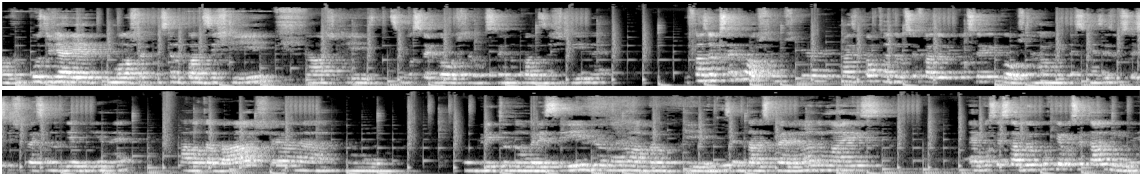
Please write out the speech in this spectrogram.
O curso de engenharia mostra que você não pode desistir. Eu acho que se você gosta, você não pode desistir, né? fazer o que você gosta. Acho que é mais importante você fazer o que você gosta, realmente. Assim, às vezes você se estressa no dia a dia, né? Uma nota baixa, um, um grito não merecido, né? Uma bronca que você não estava esperando, mas é você saber o porquê você está ali, né?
